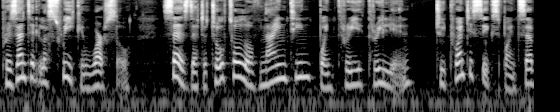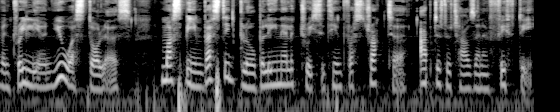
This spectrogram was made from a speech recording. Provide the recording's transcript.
presented last week in Warsaw, says that a total of 19.3 trillion to 26.7 trillion US dollars must be invested globally in electricity infrastructure up to 2050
